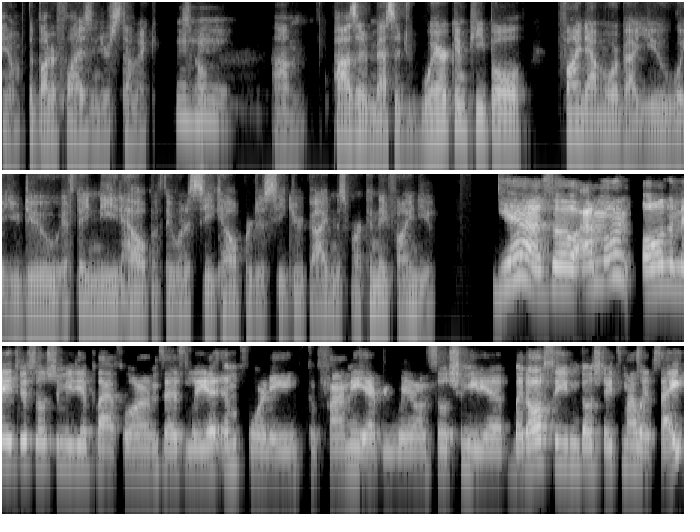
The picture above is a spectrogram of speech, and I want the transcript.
you know the butterflies in your stomach. Mm-hmm. So, um, positive message. Where can people find out more about you, what you do, if they need help, if they want to seek help or just seek your guidance, where can they find you? Yeah, so I'm on all the major social media platforms as Leah M. Forney. You can find me everywhere on social media, but also you can go straight to my website,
